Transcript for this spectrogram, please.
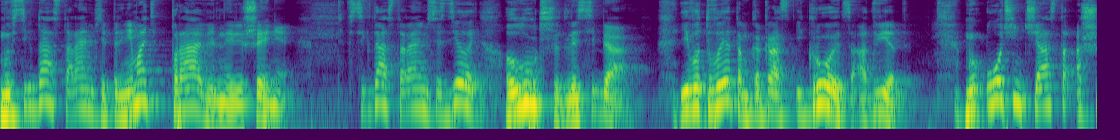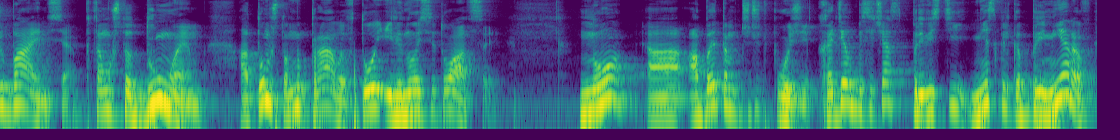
Мы всегда стараемся принимать правильные решения. Всегда стараемся сделать лучше для себя. И вот в этом как раз и кроется ответ. Мы очень часто ошибаемся, потому что думаем о том, что мы правы в той или иной ситуации. Но а, об этом чуть-чуть позже. Хотел бы сейчас привести несколько примеров,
